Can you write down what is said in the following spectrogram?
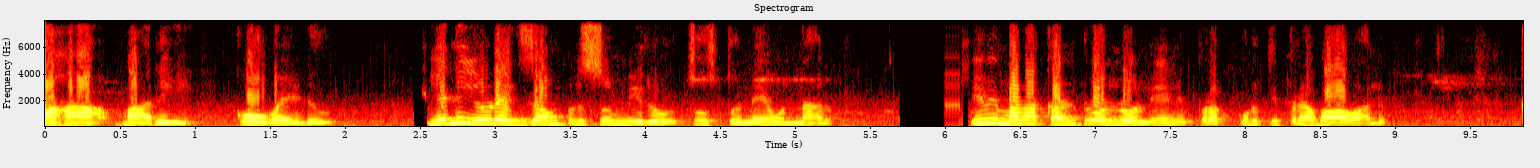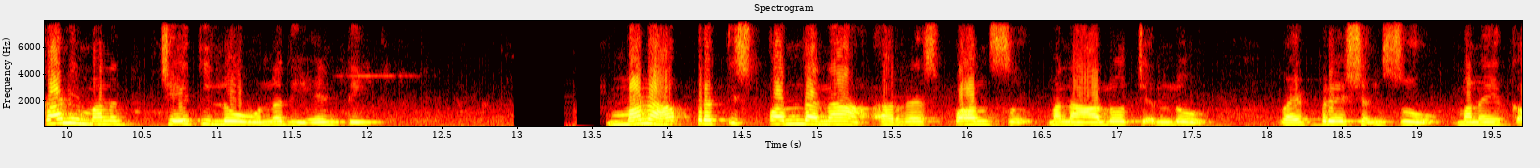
మహామారి కోవైడ్ ఇవన్నీ కూడా ఎగ్జాంపుల్స్ మీరు చూస్తూనే ఉన్నారు. ఇవి మన కంట్రోల్లో లేని ప్రకృతి ప్రభావాలు. కానీ మన చేతిలో ఉన్నది ఏంటి? మన ప్రతిస్పందన రెస్పాన్స్ మన ఆలోచనలు వైబ్రేషన్స్ మన యొక్క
